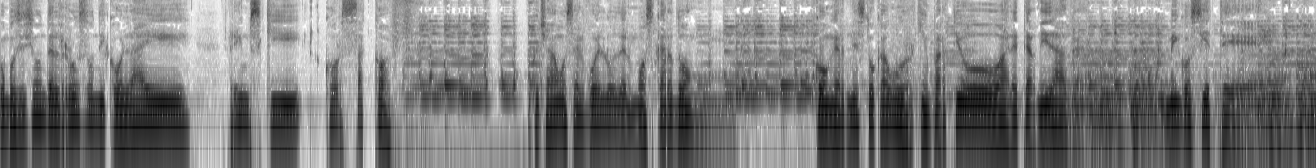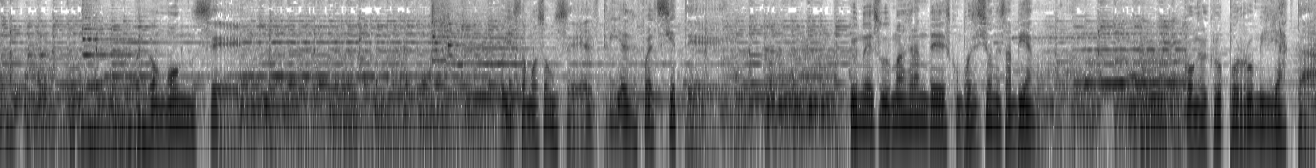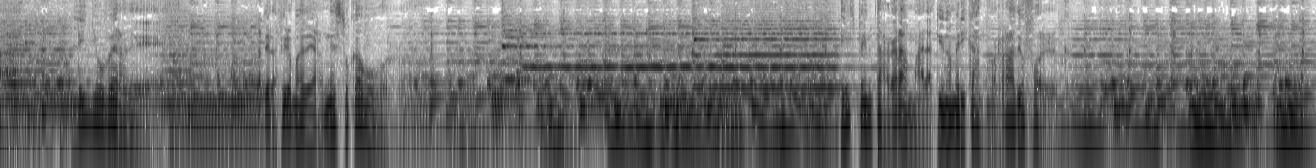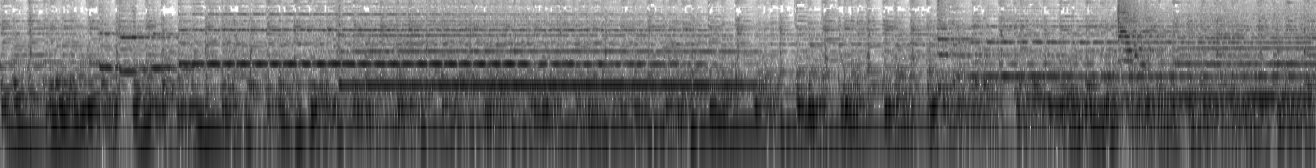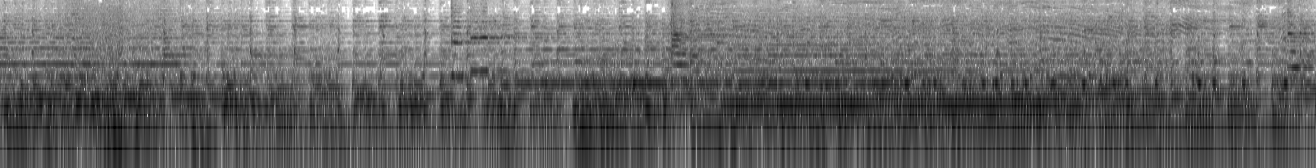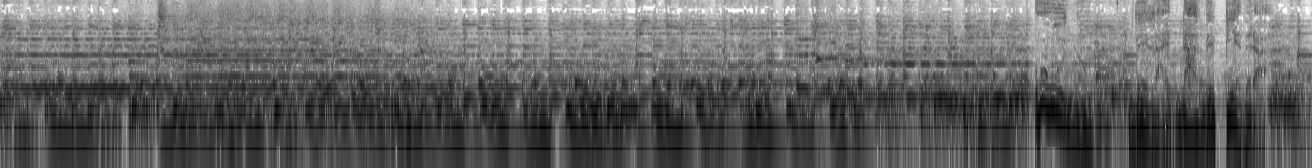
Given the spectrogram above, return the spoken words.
Del ruso Nikolai Rimsky-Korsakov. Escuchábamos el vuelo del Moscardón con Ernesto Cabur, quien partió a la eternidad. Domingo 7. Perdón, 11. Hoy estamos 11, el tri fue el 7. Y una de sus más grandes composiciones también. Con el grupo Rumi Yacta, Leño Verde de la firma de Ernesto Cabur. Es Pentagrama Latinoamericano Radio Folk. De la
